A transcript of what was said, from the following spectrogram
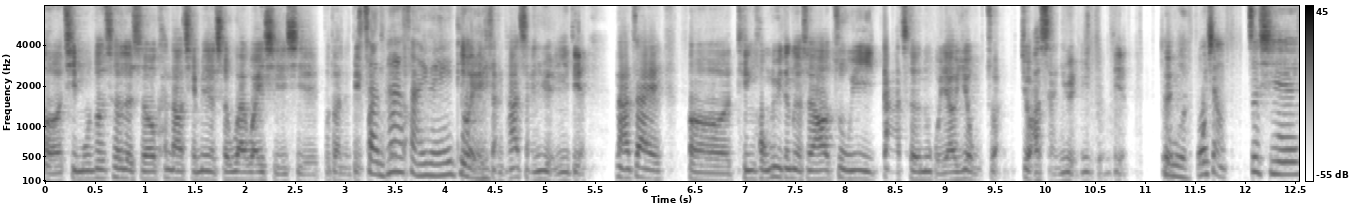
呃，骑摩托车的时候，看到前面的车歪歪斜斜，不断的变，闪他闪远一点。对，闪他闪远一点。那在呃停红绿灯的时候，要注意大车如果要右转，就要闪远一点点。对，嗯、我想这些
